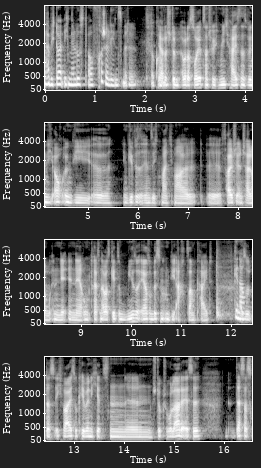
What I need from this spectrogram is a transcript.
habe ich deutlich mehr Lust auf frische Lebensmittel bekommen. Ja, das stimmt. Aber das soll jetzt natürlich nicht heißen, dass wir nicht auch irgendwie äh, in gewisser Hinsicht manchmal äh, falsche Entscheidungen in der Ernährung treffen. Aber es geht mir so eher so ein bisschen um die Achtsamkeit. Genau. Also, dass ich weiß, okay, wenn ich jetzt ein, ein Stück Schokolade esse, dass das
